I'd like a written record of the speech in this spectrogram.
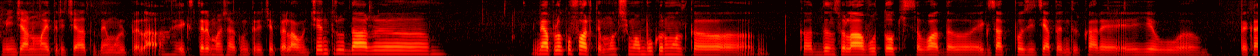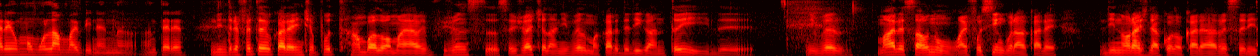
mingea nu mai trece atât de mult pe la extremă așa cum trece pe la un centru, dar uh, mi-a plăcut foarte mult și mă bucur mult că, că dânsul a avut ochi să vadă exact poziția pentru care eu, uh, pe care eu mă mulam mai bine în, în teren. Dintre fetele cu care ai început handbalul, a mai ajuns să, să joace la nivel măcar de Liga 1, de nivel mare sau nu? Ai fost singura care din oraș de acolo care a răsărit?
